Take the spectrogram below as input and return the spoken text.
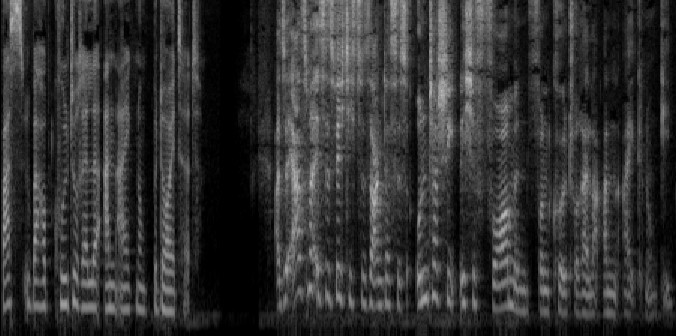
was überhaupt kulturelle Aneignung bedeutet? Also erstmal ist es wichtig zu sagen, dass es unterschiedliche Formen von kultureller Aneignung gibt.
